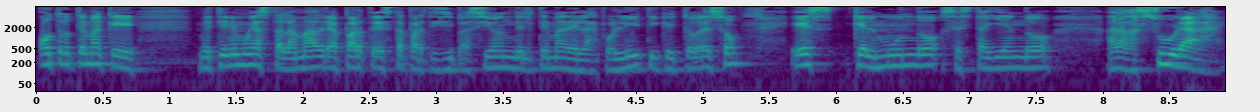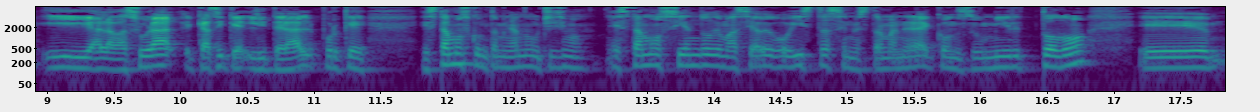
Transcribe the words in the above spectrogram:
Otro tema que me tiene muy hasta la madre, aparte de esta participación del tema de la política y todo eso, es que el mundo se está yendo a la basura y a la basura casi que literal, porque estamos contaminando muchísimo, estamos siendo demasiado egoístas en nuestra manera de consumir todo. Eh,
